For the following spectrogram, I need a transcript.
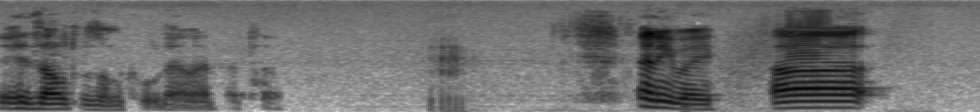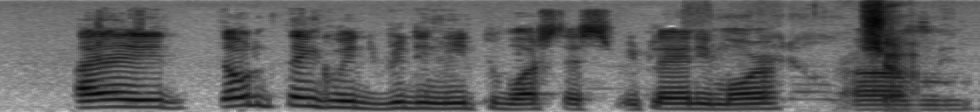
his alt was on cooldown at that time. Anyway, uh, I don't think we really need to watch this replay anymore. Sure. Um,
